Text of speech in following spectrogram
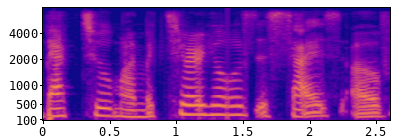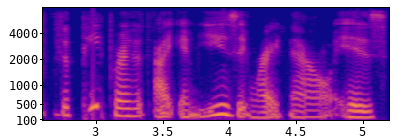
back to my materials, the size of the paper that I am using right now is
